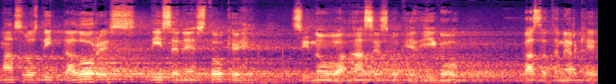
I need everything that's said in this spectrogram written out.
mas los dictadores dicen esto, que si no haces lo que digo, vas a tener que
